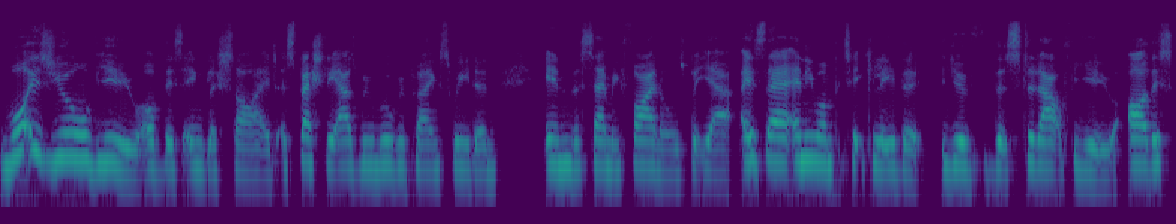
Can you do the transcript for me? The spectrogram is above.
What is your view of this English side, especially as we will be playing Sweden in the semi-finals? But yeah, is there anyone particularly that you've that stood out for you? Are this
